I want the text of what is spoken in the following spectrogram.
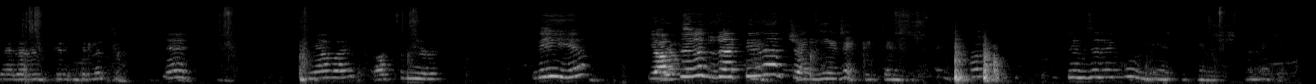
Değerlerini bir, birletme. Ne? Niye var? Attım yere. Neyi ya? Yaptığını düzelttiğini ne yapacak? Ben yerde temizledim. Temizlediğini koy. Yerde temizledim. Recep.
